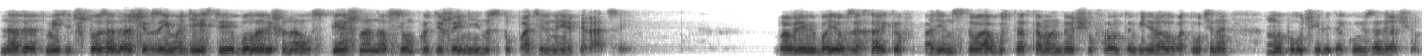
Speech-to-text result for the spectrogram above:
надо отметить, что задача взаимодействия была решена успешно на всем протяжении наступательной операции. Во время боев за Харьков 11 августа от командующего фронтом генерала Ватутина мы получили такую задачу.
